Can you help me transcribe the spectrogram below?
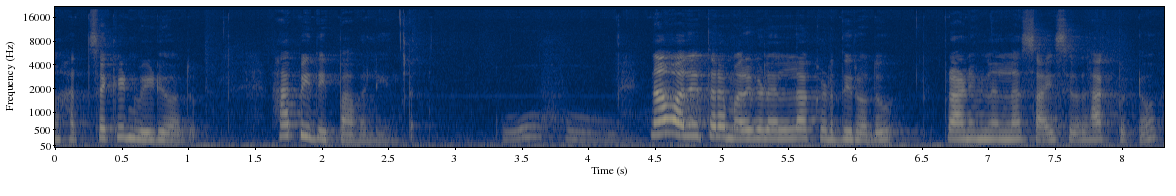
ಹತ್ತು ಸೆಕೆಂಡ್ ವಿಡಿಯೋ ಅದು. ಹ್ಯಾಪಿ ದೀಪಾವಳಿ ಅಂತ. ಓಹೋ. ನಾವು ಅದೇ ಥರ ಮರಗಳೆಲ್ಲ ಕಡ್ದಿರೋದು ಪ್ರಾಣಿಗಳನ್ನೆಲ್ಲ ಸಾಯಿಸಿರೋದು ಹಾಕ್ಬಿಟ್ಟು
